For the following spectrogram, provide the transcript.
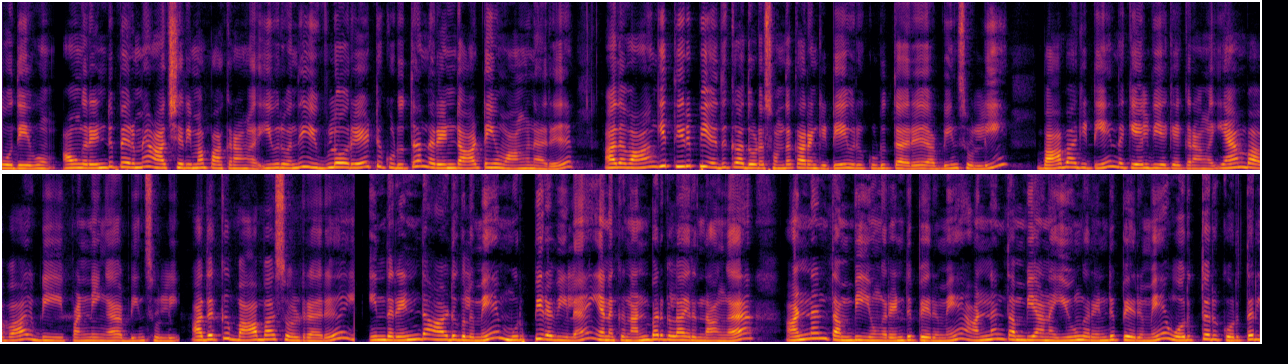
கோதேவும் அவங்க ரெண்டு பேருமே ஆச்சரியமாக பார்க்குறாங்க இவர் வந்து இவ்வளோ ரேட்டு கொடுத்து அந்த ரெண்டு ஆட்டையும் வாங்கினாரு. அதை வாங்கி திருப்பி எதுக்கு அதோட சொந்தக்காரங்கிட்டே இவர் கொடுத்தாரு அப்படின்னு சொல்லி பாபா கிட்டேயே இந்த கேள்வியை கேட்குறாங்க ஏன் பாபா இப்படி பண்ணீங்க? அப்படின்னு சொல்லி. அதற்கு பாபா சொல்கிறாரு இந்த ரெண்டு ஆடுகளுமே முற்பிறவியில் எனக்கு நண்பர்களாக இருந்தாங்க. அண்ணன் தம்பி இவங்க ரெண்டு பேருமே அண்ணன் தம்பியான இவங்க ரெண்டு பேருமே ஒருத்தருக்கு ஒருத்தர்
